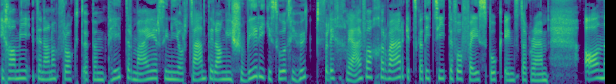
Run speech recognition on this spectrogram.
Ich habe mich dann auch noch gefragt, ob Peter Meyer seine jahrzehntelange schwierige Suche heute vielleicht ein bisschen einfacher wäre. Jetzt gerade die Zeiten von Facebook, Instagram, allen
